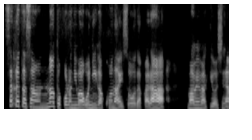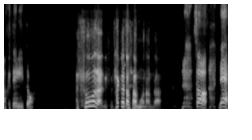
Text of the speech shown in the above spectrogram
坂田さんのところには鬼が来ないそうだから、豆まきをしなくていいと。そうなんです。坂田さんもなんだ。そう。で、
